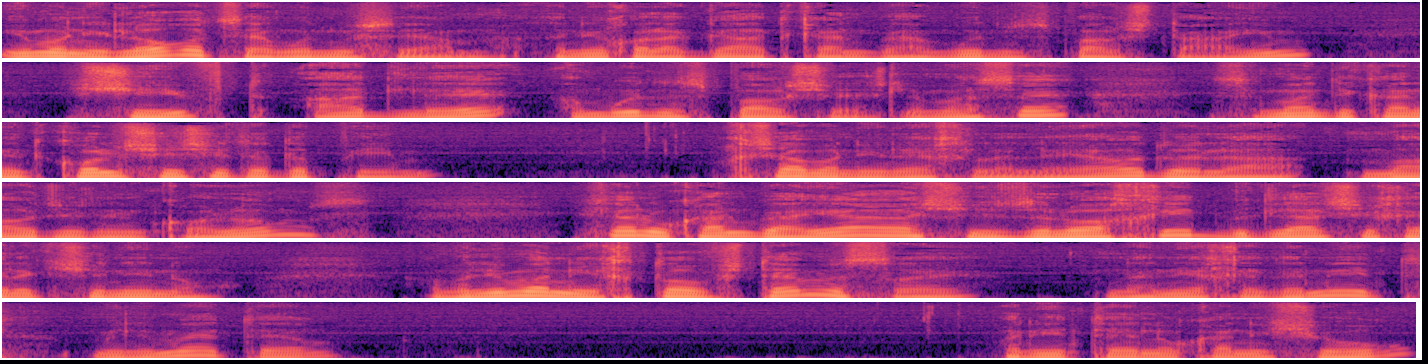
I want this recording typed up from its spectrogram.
אם אני לא רוצה עמוד מסוים, אז אני יכול לגעת כאן בעמוד מספר 2, Shift, עד לעמוד מספר 6. למעשה, סימנתי כאן את כל ששת הדפים. עכשיו אני אלך ל-Layout ול-Margin and Columns. יש לנו כאן בעיה שזה לא אחיד בגלל שחלק שינינו. אבל אם אני אכתוב 12, נניח ידנית, מילימטר, ואני אתן לו כאן אישור.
